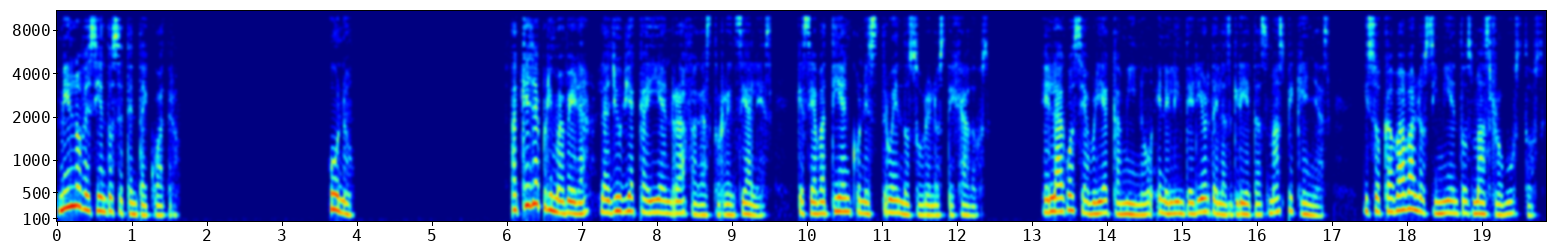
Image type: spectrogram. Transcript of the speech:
1974 1. Aquella primavera la lluvia caía en ráfagas torrenciales que se abatían con estruendo sobre los tejados. El agua se abría camino en el interior de las grietas más pequeñas y socavaba los cimientos más robustos.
